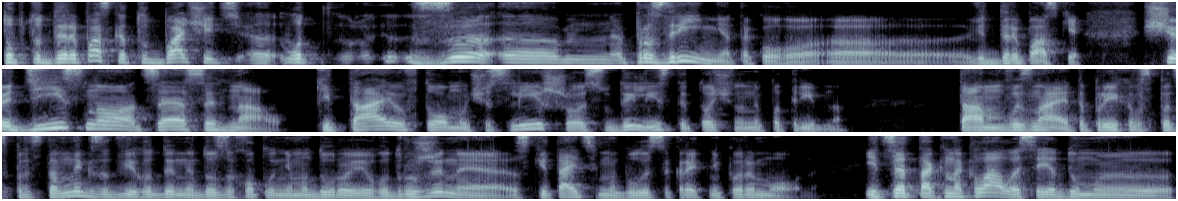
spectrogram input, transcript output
Тобто Дерипаска тут бачить е, от з е, прозріння такого е, від Дерипаски, що дійсно це сигнал Китаю, в тому числі, що сюди лізти точно не потрібно. Там, ви знаєте, приїхав спецпредставник за дві години до захоплення Мадуро і його дружини. З китайцями були секретні перемовини, і це так наклалося. Я думаю,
